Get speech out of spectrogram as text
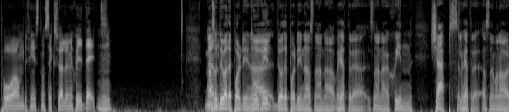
på om det finns någon sexuell energidejt. Mm. Men alltså du hade på dig dina, vill... du hade på dina såna här, vad heter det, såna här skinnchaps, eller vad heter det? Alltså när man har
